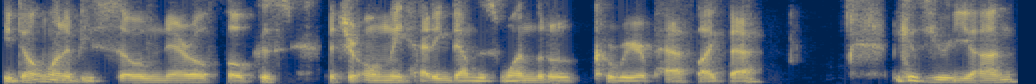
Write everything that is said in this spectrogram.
You don't want to be so narrow focused that you're only heading down this one little career path like that. Because you're young,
